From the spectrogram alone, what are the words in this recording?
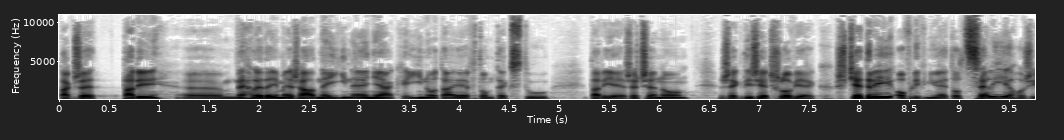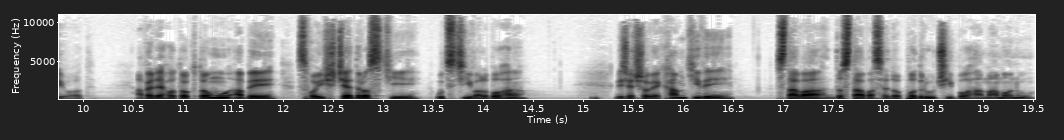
Takže tady eh, nehledejme žádné jiné, nějaké jinota je v tom textu. Tady je řečeno, že když je člověk štědrý, ovlivňuje to celý jeho život a vede ho to k tomu, aby svoji štědrosti uctíval Boha. Když je člověk chamtivý, stává, dostává se do područí Boha Mamonu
